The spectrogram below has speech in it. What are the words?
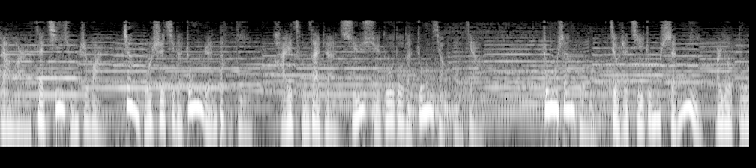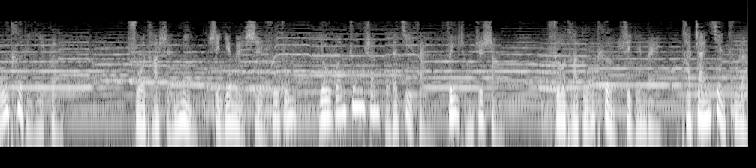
然而，在七雄之外，战国时期的中原大地还存在着许许多多的中小国家，中山国就是其中神秘而又独特的一个。说它神秘，是因为史书中有关中山国的记载非常之少；说它独特，是因为它展现出了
